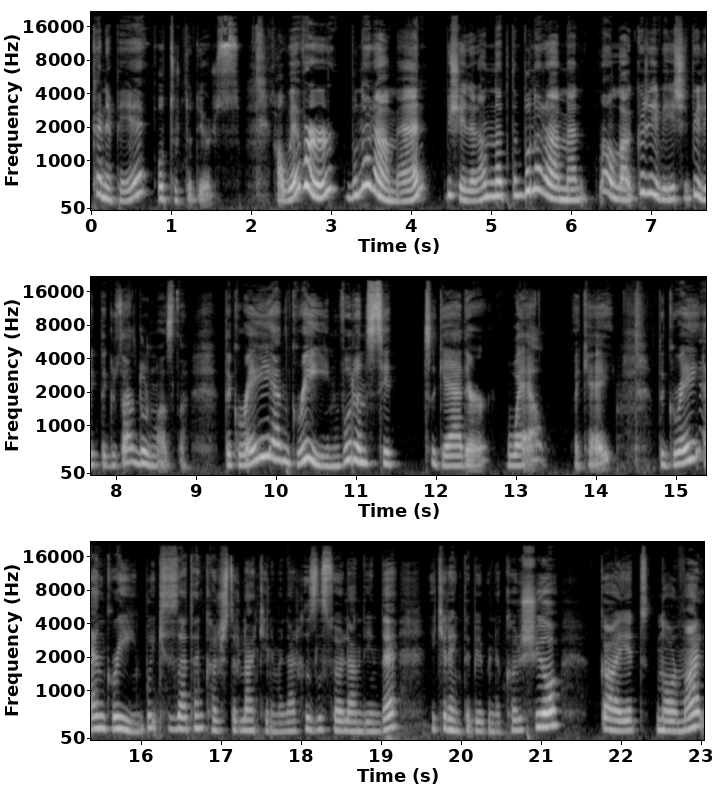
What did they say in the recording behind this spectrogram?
Kanepeye oturttu diyoruz. However, buna rağmen bir şeyler anlattım. Buna rağmen valla gri ve yeşil birlikte güzel durmazdı. The gray and green wouldn't sit together well. Okay. The gray and green. Bu ikisi zaten karıştırılan kelimeler. Hızlı söylendiğinde iki renk de birbirine karışıyor. Gayet normal.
